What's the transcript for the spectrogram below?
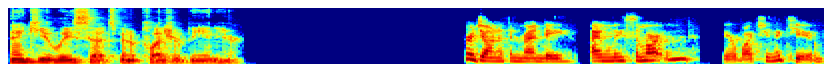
Thank you, Lisa. It's been a pleasure being here. For Jonathan Rende, I'm Lisa Martin. You're watching theCUBE.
